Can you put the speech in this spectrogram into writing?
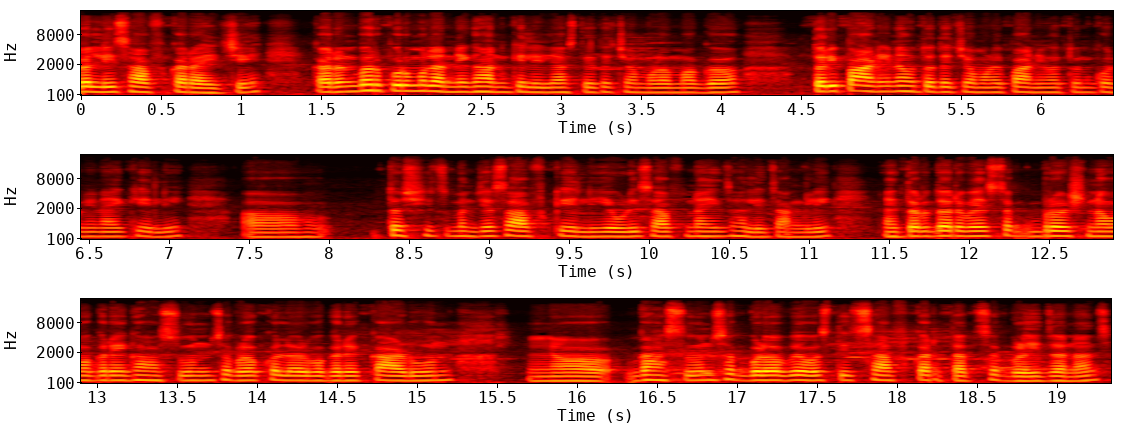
गल्ली साफ करायची. कारण भरपूर मुलांनी घाण केलेली असते त्याच्यामुळं मग तरी पाणी नव्हतं त्याच्यामुळे पाणी कोणी नाही केली. तशीच म्हणजे साफ केली एवढी साफ नाही झाली चांगली. नाहीतर दरवेळेस ब्रशनं वगैरे घासून सगळं कलर वगैरे काढून घासून सगळं व्यवस्थित साफ करतात सगळेजणच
